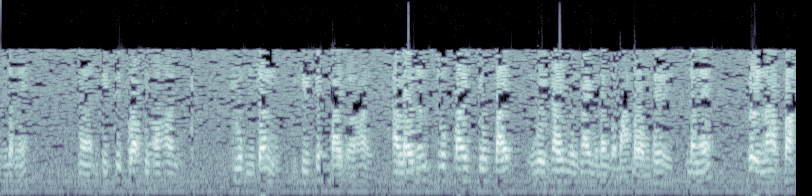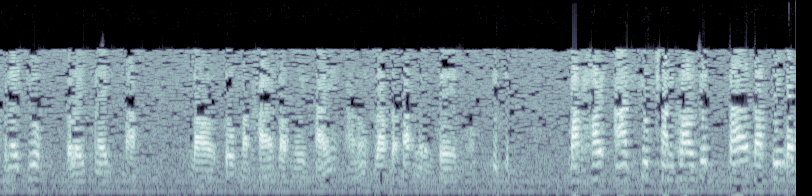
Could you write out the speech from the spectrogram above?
អញ្ចឹងណាណាគេគិតប្រត់ទាំងអស់ហើយជួបអញ្ចឹងគឺគិតបែកអស់ហើយឥឡូវហ្នឹងជួបបែកជួបបែកមួយថ្ងៃមួយថ្ងៃមិនដឹងប្រហែលដងទេដឹងទេពេលណាបោះភ្នែកជួបក៏លេខភ្នែកបាត់ដល់ជួបមួយខែ11ថ្ងៃអានោះស្លាប់ដល់បាត់មែនទេបាត់ហើយអាចជួបឆ្នាំក្រោយទៀតតែដល់ទីបំ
